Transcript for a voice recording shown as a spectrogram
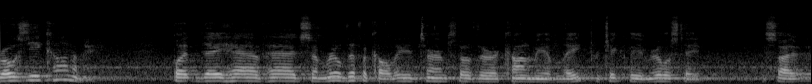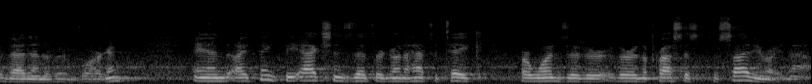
grows the economy. But they have had some real difficulty in terms of their economy of late, particularly in real estate, side, that end of the bargain. And I think the actions that they're going to have to take are ones that are they're in the process of deciding right now.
